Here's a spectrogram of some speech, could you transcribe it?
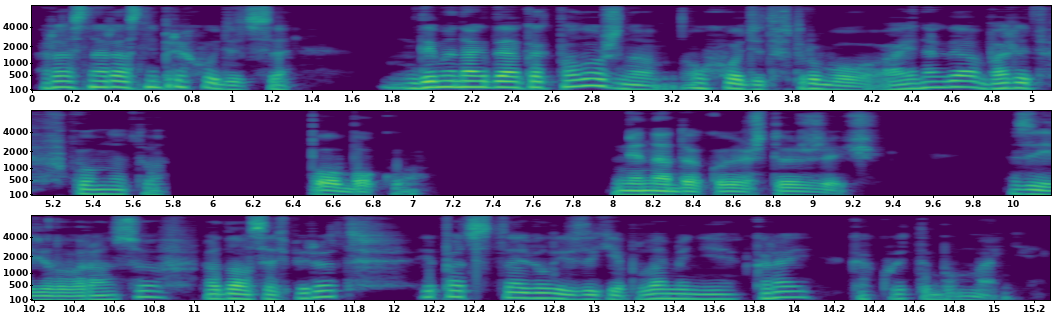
Раз на раз не приходится. Дым иногда, как положено, уходит в трубу, а иногда валит в комнату по боку. Мне надо кое-что сжечь. Заявил Воронцов, подался вперед и подставил языки пламени край какой-то бумаги.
